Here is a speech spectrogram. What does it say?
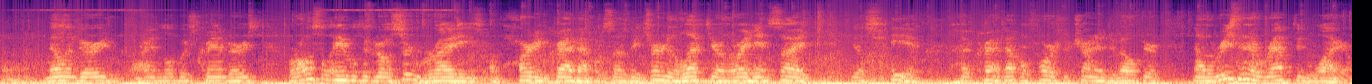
uh, melon berries, iron lowbush cranberries. We're also able to grow certain varieties of hardy crab apples. So as we turn to the left here on the right hand side, you'll see a, a crab apple forest we're trying to develop here. Now the reason they're wrapped in wire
